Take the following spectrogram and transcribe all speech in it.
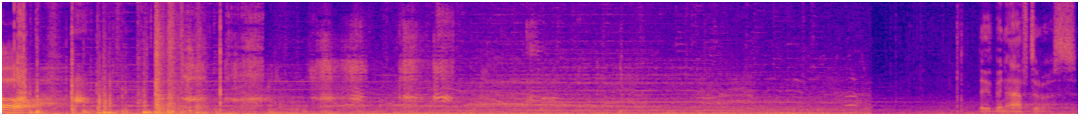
oh. Been after us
